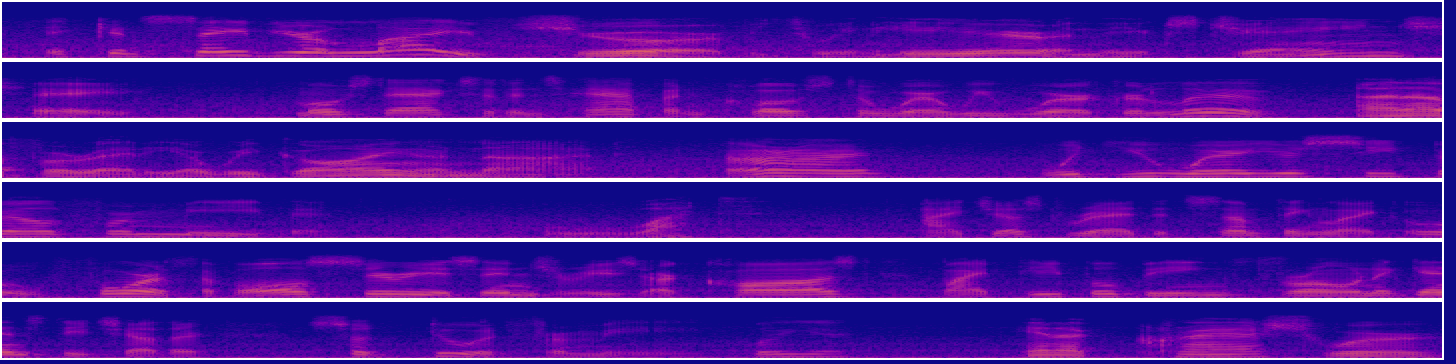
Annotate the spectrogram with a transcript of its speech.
It can save your life. Sure, between here and the exchange. Hey, most accidents happen close to where we work or live. Enough already. Are we going or not? All right. Would you wear your seatbelt for me then? What? I just read that something like, oh, fourth of all serious injuries are caused by people being thrown against each other. So do it for me, will you? In a crash, we're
